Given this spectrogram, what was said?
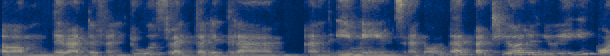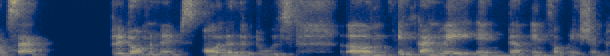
Um, there are different tools like Telegram and emails and all that. But here in UAE, WhatsApp predominates all other tools um, in conveying the information.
